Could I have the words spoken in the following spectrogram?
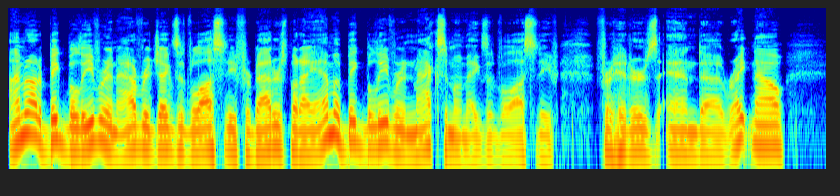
I'm not a big believer in average exit velocity for batters, but I am a big believer in maximum exit velocity for hitters. And uh, right now,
